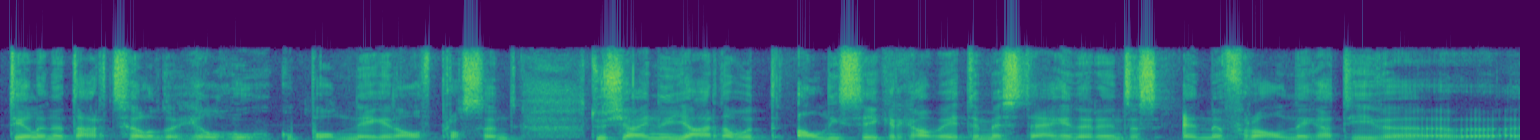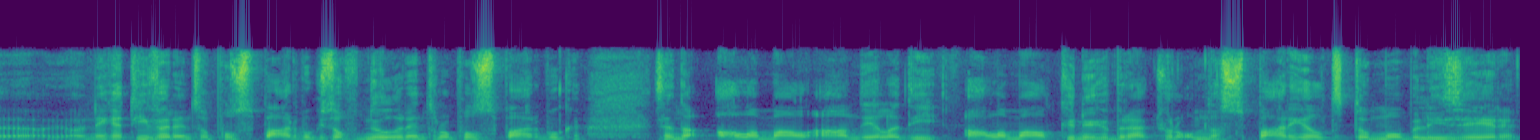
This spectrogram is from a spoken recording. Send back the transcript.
Telenet daar hetzelfde, heel hoge coupon, 9,5%. Dus ja, in een jaar dat we het al niet zeker gaan weten met stijgende rentes en met vooral negatieve, uh, negatieve rentes op ons spaarboeken, of nul rente op ons spaarboeken, zijn dat allemaal aandelen die allemaal kunnen gebruikt worden om dat spaargeld te mobiliseren.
